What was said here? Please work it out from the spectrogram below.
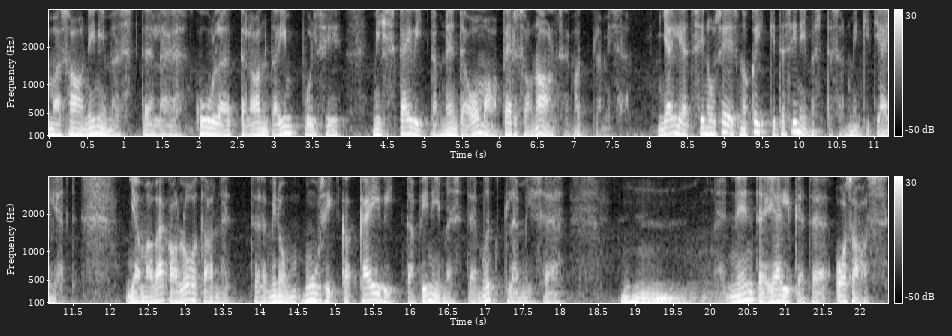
ma saan inimestele, kuulajatele anda impulsi, mis käivitab nende oma personaalse mõtlemise. jäljed sinu sees, no kõikides inimestes on mingid jäljed. ja ma väga loodan, et minu muusika käivitab inimeste mõtlemise mm, nende jälgede osas,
